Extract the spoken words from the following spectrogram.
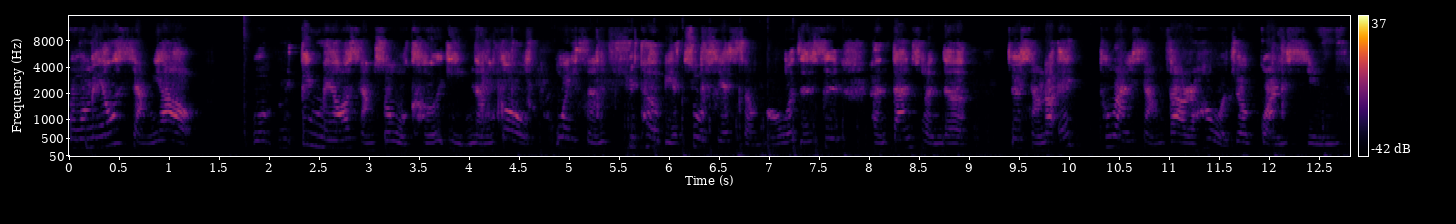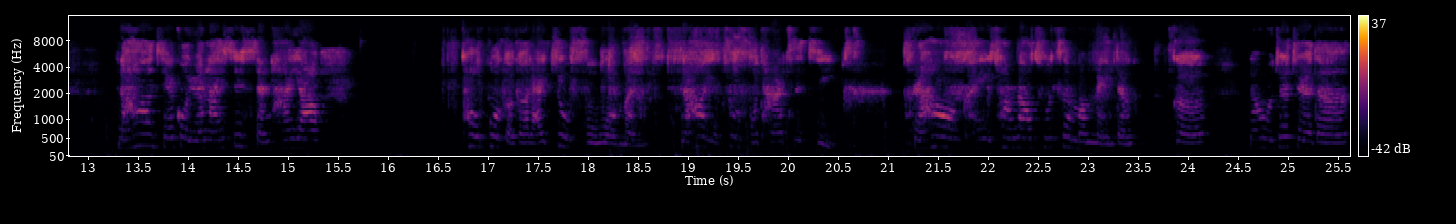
我没有想要，我并没有想说我可以能够为神去特别做些什么，我只是很单纯的就想到，哎，突然想到，然后我就关心，然后结果原来是神他要。透过哥哥来祝福我们，然后也祝福他自己，然后可以创造出这么美的歌，然后我就觉得，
